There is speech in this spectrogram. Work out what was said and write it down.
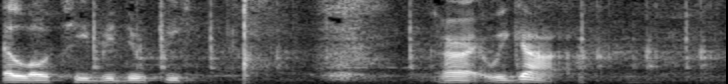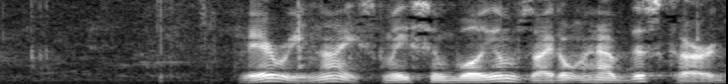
LOTB Dookie. All right, we got very nice Mason Williams. I don't have this card.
